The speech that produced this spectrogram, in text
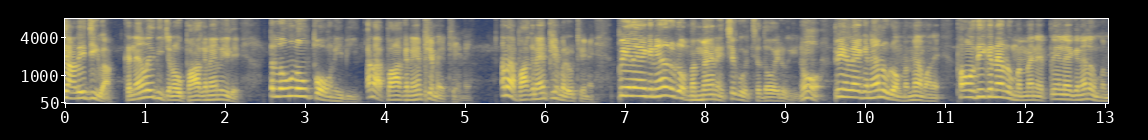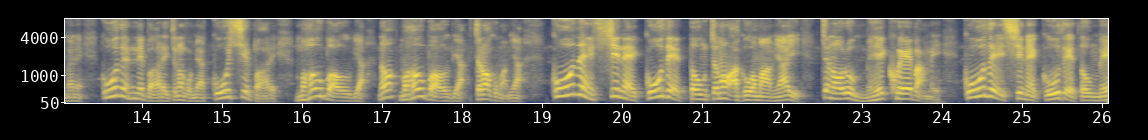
ချာလေးကြည့်ပါခနန်းလေးဒီကျွန်တော်ဘာခနန်းလေးလေတလုံးလုံးပေါ်နေပြီအဲ့ဒါဘာခနန်းဖြစ်မယ်ထင်တယ် အဲ့ဒါဘာကနန်းဖြစ်မလို့ထင်တယ်ပင်လယ်ကနန်းလို့တော့မမှန်းနဲ့ချစ်ကိုချစ်တော်ရလို့ကြီးနော်ပင်လယ်ကနန်းလို့တော့မမှန်းပါနဲ့ဖောင်စည်းကနန်းလို့မမှန်းနဲ့ပင်လယ်ကနန်းလို့မမှန်းနဲ့60နှစ်ပါတယ်ကျွန်တော်ကများ68ပါတယ်မဟုတ်ပါဘူးဗျနော်မဟုတ်ပါဘူးဗျကျွန်တော်ကမှများ68နဲ့93ကျွန်တော်အကူအမများကြီးကျွန်တော်တို့မဲခွဲပါမယ်68နဲ့93မဲ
